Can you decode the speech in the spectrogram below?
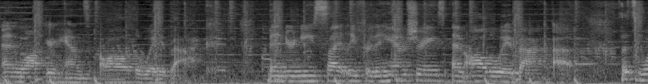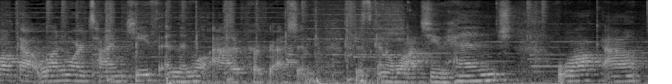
and walk your hands all the way back. Bend your knees slightly for the hamstrings and all the way back up. Let's walk out one more time, Keith, and then we'll add a progression. I'm just gonna watch you hinge, walk out.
